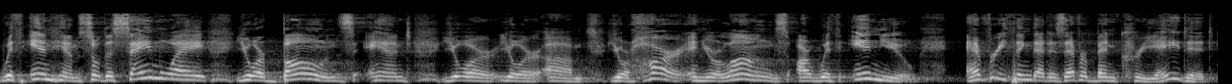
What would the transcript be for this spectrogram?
within him. So the same way your bones and your, your, um, your heart and your lungs are within you, everything that has ever been created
